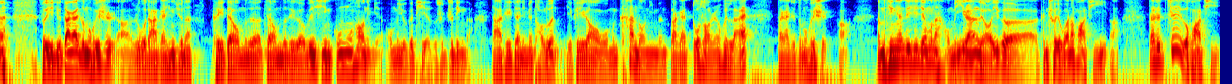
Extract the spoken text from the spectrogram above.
所以就大概这么回事啊。如果大家感兴趣呢，可以在我们的在我们的这个微信公众号里面，我们有个帖子是置顶的，大家可以在里面讨论，也可以让我们看到你们大概多少人会来，大概就这么回事啊。那么今天这期节目呢，我们依然聊一个跟车有关的话题啊，但是这个话题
